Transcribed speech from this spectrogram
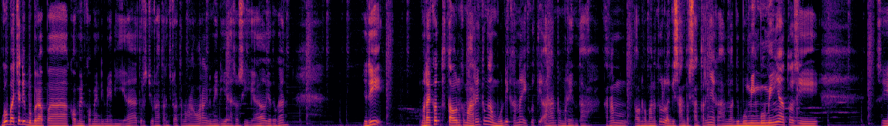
Gue baca di beberapa komen-komen di media terus curhatan-curhatan orang-orang di media sosial gitu kan. Jadi mereka tuh tahun kemarin tuh nggak mudik karena ikuti arahan pemerintah. Karena tahun kemarin tuh lagi santer-santernya kan lagi booming-boomingnya tuh si si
